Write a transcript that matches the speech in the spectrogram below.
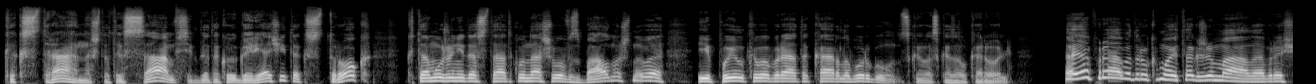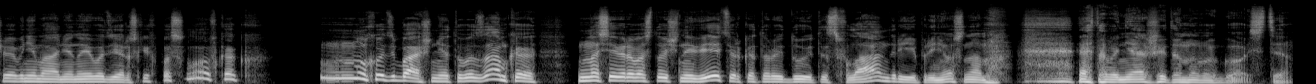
как странно, что ты сам, всегда такой горячий, так строг, к тому же недостатку нашего взбалмошного и пылкого брата Карла Бургундского, — сказал король. А я, право, друг мой, так же мало обращаю внимание на его дерзких послов, как... Ну, хоть башня этого замка на северо-восточный ветер, который дует из Фландрии, принес нам этого неожиданного гостя».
